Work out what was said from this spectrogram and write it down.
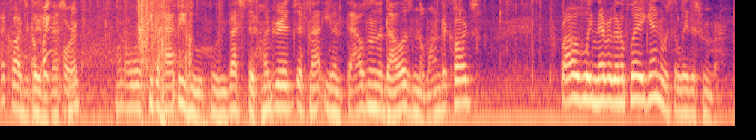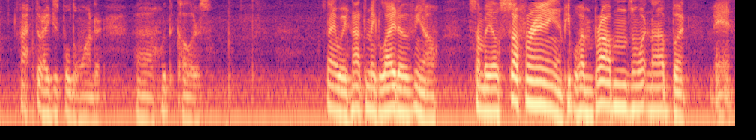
That card's a good investment. I don't know those people happy who, who invested hundreds, if not even thousands of dollars in the Wander cards. Probably never going to play again was the latest rumor. I thought I just pulled a Wander uh, with the colors. So anyway, not to make light of, you know, somebody else suffering and people having problems and whatnot, but man,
